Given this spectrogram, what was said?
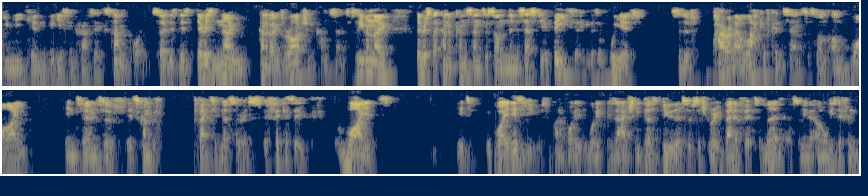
unique and idiosyncratic standpoint. So there's, there's, there is no kind of overarching consensus, even though there is that kind of consensus on the necessity of beating. There's a weird sort of parallel lack of consensus on, on why, in terms of its kind of effectiveness or its efficacy, why it's it's why it is used, kind of what it what it actually does do this of such great benefit to learners. I mean, all these different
